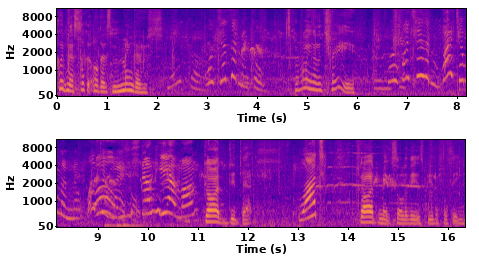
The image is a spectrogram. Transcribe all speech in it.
goodness, look at all those mangoes. mango. What is that mango? It's growing on a tree. What is it? What is mango? What is mango? God did that. What? God makes all of these beautiful things.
